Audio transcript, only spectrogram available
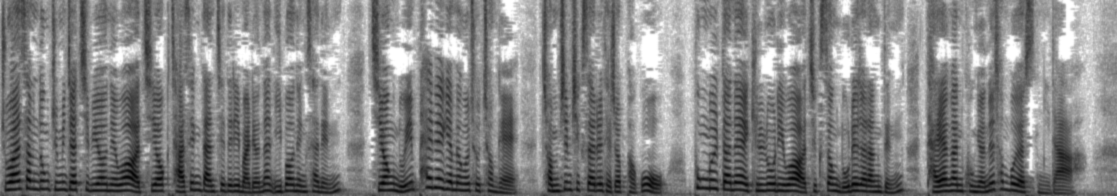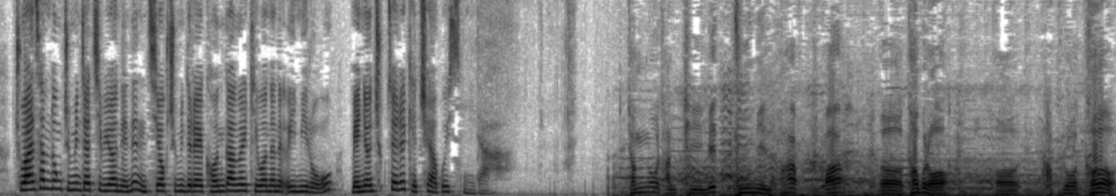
주안 삼동 주민자치위원회와 지역 자생단체들이 마련한 이번 행사는 지역 노인 800여 명을 초청해 점심 식사를 대접하고 풍물단의 길놀이와 즉석 노래자랑 등 다양한 공연을 선보였습니다. 주안 삼동 주민자치위원회는 지역 주민들의 건강을 기원하는 의미로 매년 축제를 개최하고 있습니다. 경로 잔치 및 주민 화합과 어, 더불어 어, 앞으로 더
